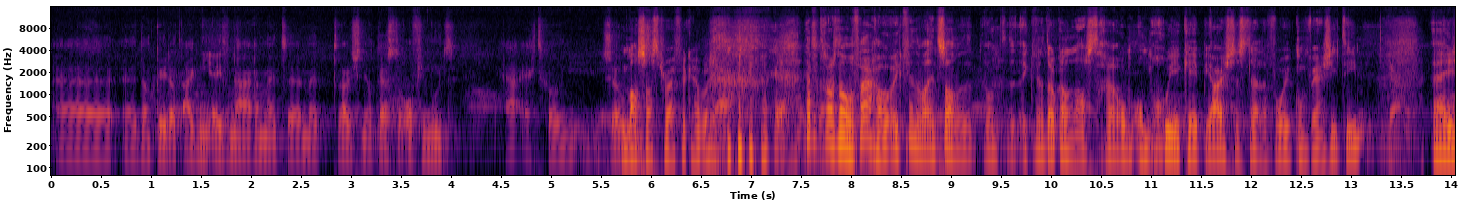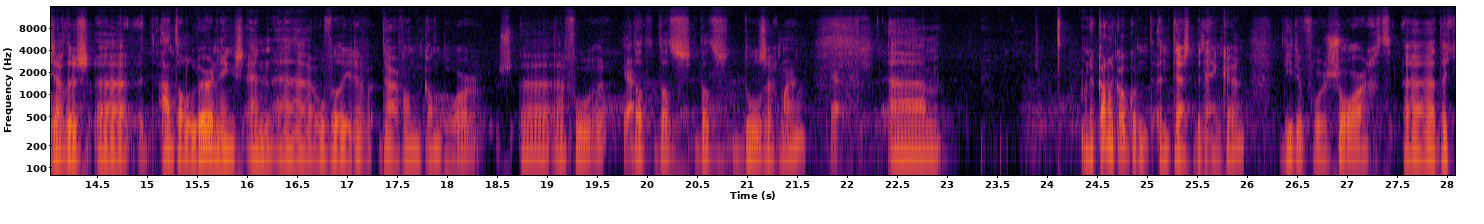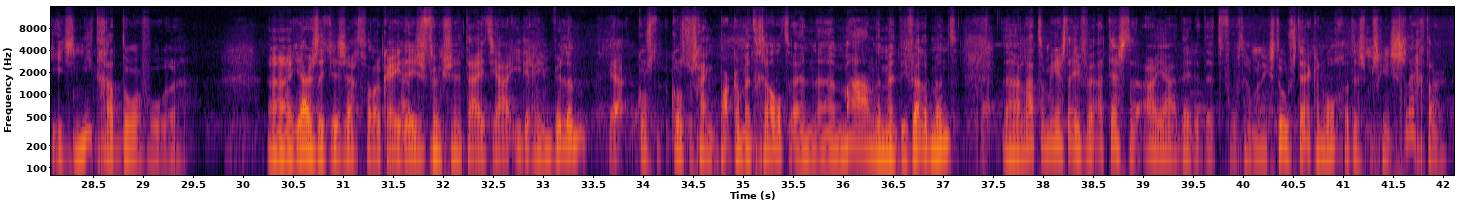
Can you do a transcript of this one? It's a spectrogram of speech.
dan kun je dat eigenlijk niet evenaren met, met traditioneel testen. Of je moet ja, echt gewoon zo... Massa's traffic hebben. Ja, ja, Heb ik trouwens nog een vraag over. Ik vind het wel interessant, want, ik vind het ook een lastige om, om goede KPI's te stellen voor je conversieteam. Ja. Eh, je zegt dus eh, het aantal learnings en eh, hoeveel je daarvan kan doorvoeren. Dat, dat, is, dat is het doel, zeg maar. Ja. Ehm, maar dan kan ik ook een, een test bedenken die ervoor zorgt dat je iets niet gaat doorvoeren. Eh, juist dat je zegt van oké, Ja. deze functionaliteit, ja, iedereen wil hem. ja, Kost, kost waarschijnlijk bakken met geld en eh, maanden met development. Ja. Eh, laten we hem eerst even testen. Ah ja, nee, dit, dit voegt helemaal niks toe. Sterker nog, het is misschien slechter.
